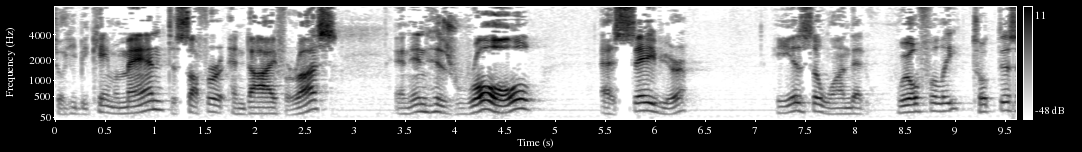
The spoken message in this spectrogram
So he became a man to suffer and die for us. And in his role as Savior, he is the one that willfully took this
